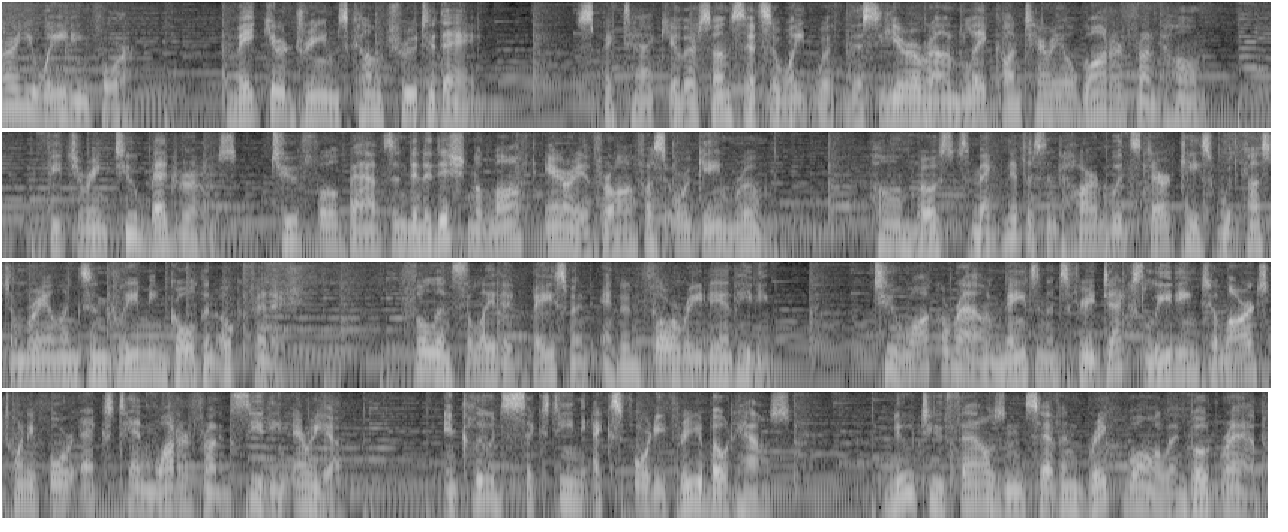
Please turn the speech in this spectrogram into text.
are you waiting for? Make your dreams come true today. Spectacular sunsets await with this year-round Lake Ontario waterfront home. Featuring two bedrooms, two full baths and an additional loft area for office or game room. Home boasts magnificent hardwood staircase with custom railings and gleaming golden oak finish. Full insulated basement and in-floor radiant heating. Two walk-around maintenance-free decks leading to large 24x10 waterfront seating area. Includes 16x43 boathouse. New 2007 break wall and boat ramp.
